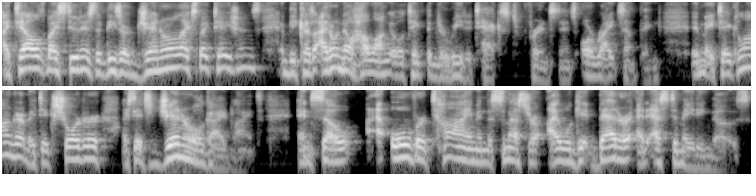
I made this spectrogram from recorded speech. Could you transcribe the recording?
I tell my students that these are general expectations and because i don't know how long it will take them to read a text for instance or write something. It may take longer it may take shorter. I say it's general guidelines. And so uh, over time in the semester i will get better at estimating those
